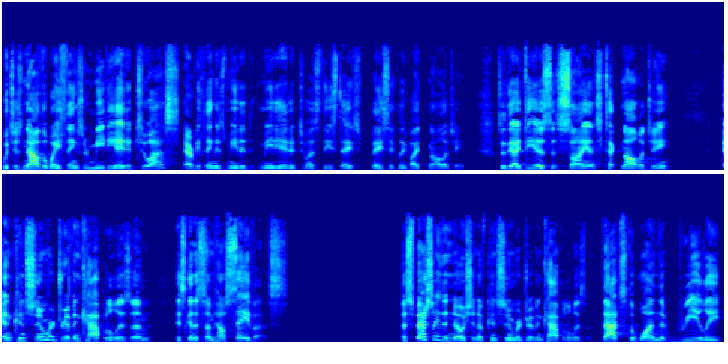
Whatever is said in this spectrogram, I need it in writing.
which is now the way things are mediated to us. Everything is mediated to us these days, basically by technology. So the idea is that science, technology, and consumer driven capitalism is going to somehow save us. Especially the notion of consumer driven capitalism. That's the one that really,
